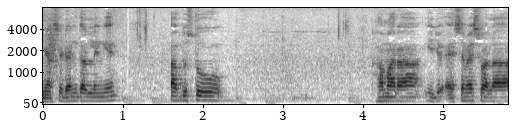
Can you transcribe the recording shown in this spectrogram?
यहाँ से डन कर लेंगे। अब दोस्तों, हमारा ये जो एसएमएस वाला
